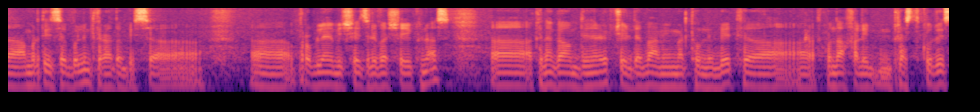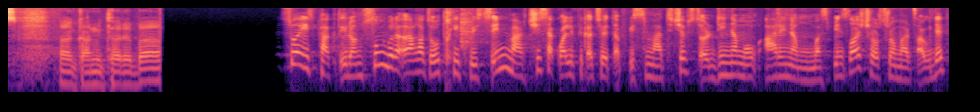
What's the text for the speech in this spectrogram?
ამორტიზებული მდგრადობის პრობლემები შეიძლება შეიქმნას. აქედან გამომდინარე, გვჭირდება ამ მიმართულებით, რა თქმა უნდა, ახალი ინფრასტრუქტურის განვითარება. სვა ის ფაქტი, რომ სულ რაღაც 4 თვის წინ მარტში საკვალიფიკაციო ეტაპის მატჩებს სწორ დინამო არენა მომასპინძლა შორს რომ არ წავიდეთ,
